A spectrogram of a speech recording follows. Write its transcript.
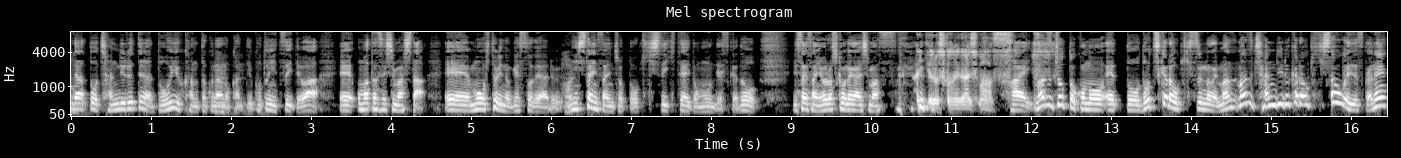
で、あと、チャンリルっていうのはどういう監督なのかっていうことについては、えーお待たせしました。えーもう一人のゲストであるはい西谷さんにちょっとお聞きしていきたいと思うんですけど、西谷さんよろしくお願いします。はい、よろしくお願いします。はい。まずちょっとこの、えっと、どっちからお聞きするのが、まず、まずチャンリルからお聞きした方がいいですかね。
